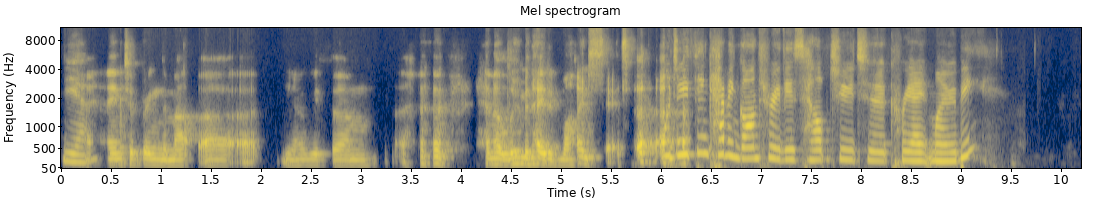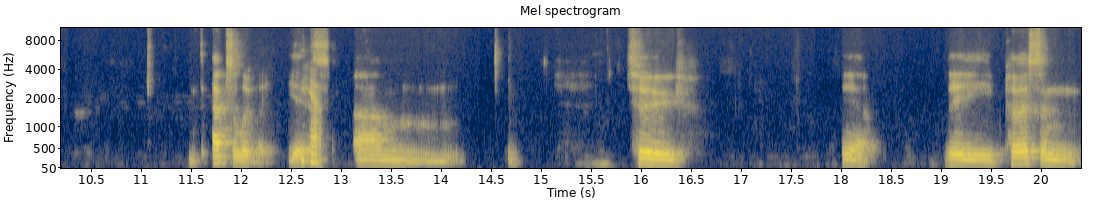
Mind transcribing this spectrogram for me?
yeah. and to bring them up, uh, uh, you know, with um, an illuminated mindset. well, do you think having gone through this helped you to create Myubi? Absolutely, yes. Um, to Yeah. The person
